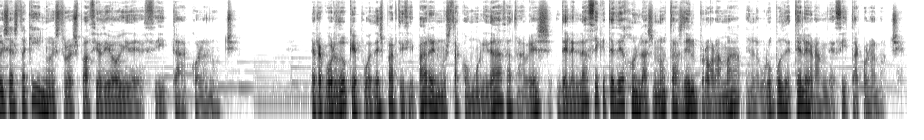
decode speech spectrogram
Pues hasta aquí nuestro espacio de hoy de cita con la noche. Te recuerdo que puedes participar en nuestra comunidad a través del enlace que te dejo en las notas del programa en el grupo de Telegram de Cita con la Noche.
